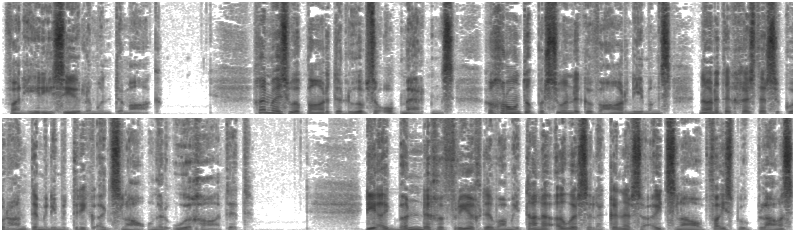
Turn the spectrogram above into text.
van hierdie suurlemoen te maak. Gaan my so 'n paar terloopse opmerkings, gegrond op persoonlike waarnemings nadat ek gister se koerante met die matriekuitslae onder oë gehad het. Die uitbundige vreugde waarmee talle ouers hulle kinders se uitslae op Facebook plaas,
